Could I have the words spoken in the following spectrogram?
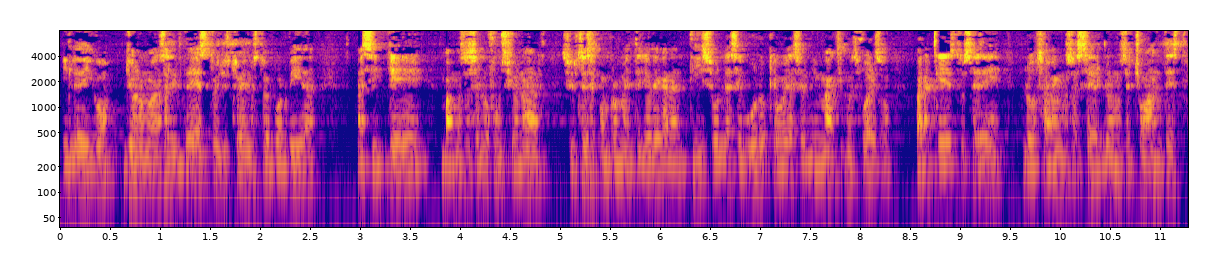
y le digo, yo no me voy a salir de esto, yo estoy en esto de por vida, Así que vamos a hacerlo funcionar. Si usted se compromete, yo le garantizo, le aseguro que voy a hacer mi máximo esfuerzo para que esto se dé. Lo sabemos hacer, lo hemos hecho antes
